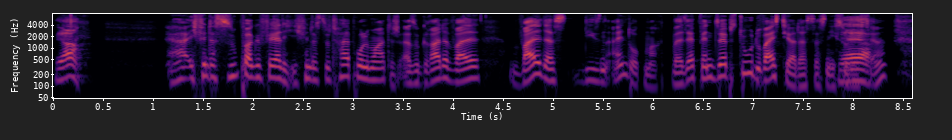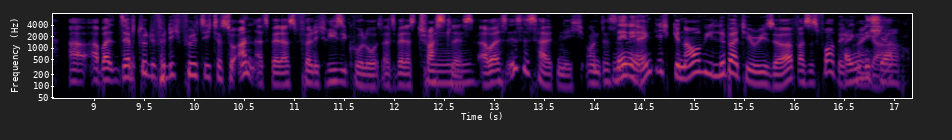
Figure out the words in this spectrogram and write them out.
ja, ja, ich finde das super gefährlich. Ich finde das total problematisch. Also gerade weil, weil das diesen Eindruck macht. Weil selbst wenn selbst du, du weißt ja, dass das nicht so ja, ist, ja. Aber selbst du, für dich fühlt sich das so an, als wäre das völlig risikolos, als wäre das trustless. Mhm. Aber das ist es halt nicht. Und das nee, ist nee. eigentlich genau wie Liberty Reserve, was es vor Bitcoin eigentlich gab. Ja.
